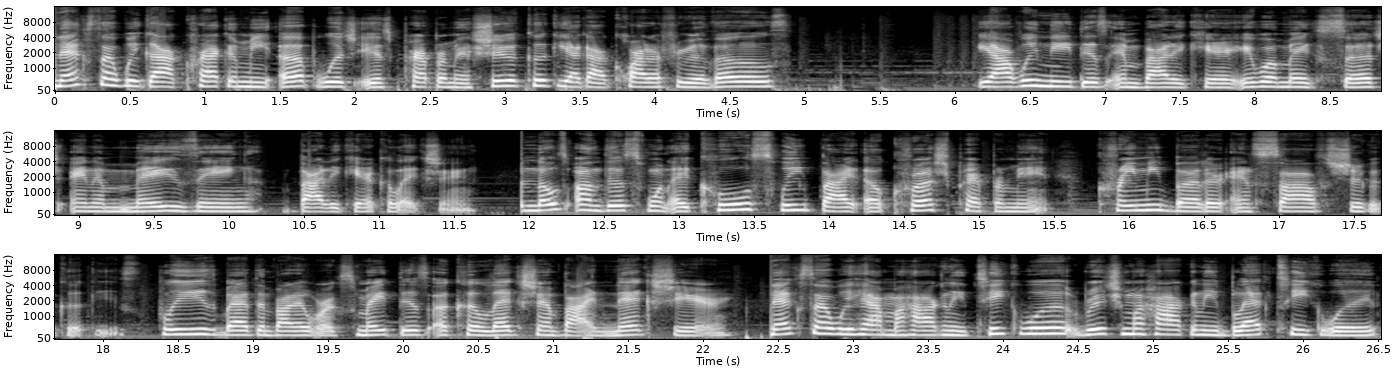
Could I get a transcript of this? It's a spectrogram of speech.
Next up we got Cracking Me Up which is peppermint sugar cookie. I got quite a few of those. Yeah, we need this in body care. It will make such an amazing body care collection. The notes on this one, a cool sweet bite of crushed peppermint, creamy butter, and soft sugar cookies. Please, Bath & Body Works, make this a collection by next year. Next up, we have mahogany teakwood, rich mahogany black teakwood,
